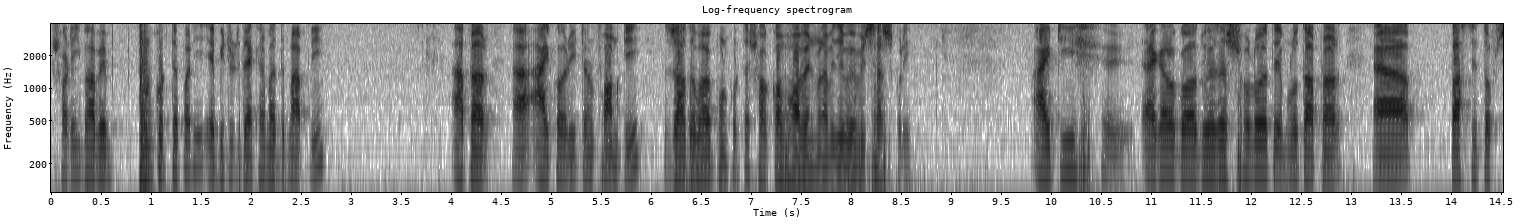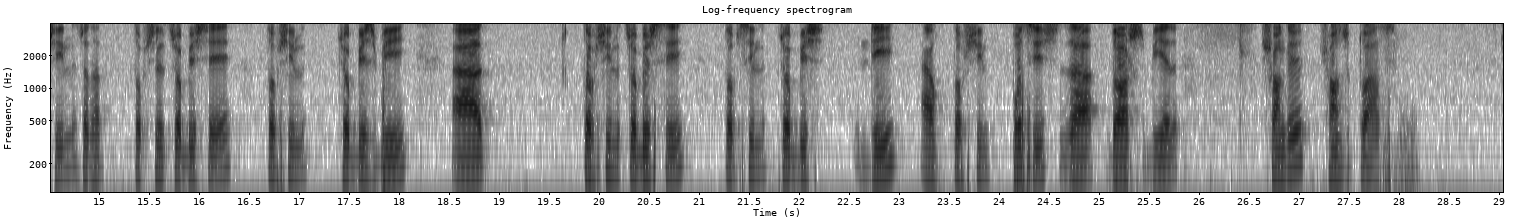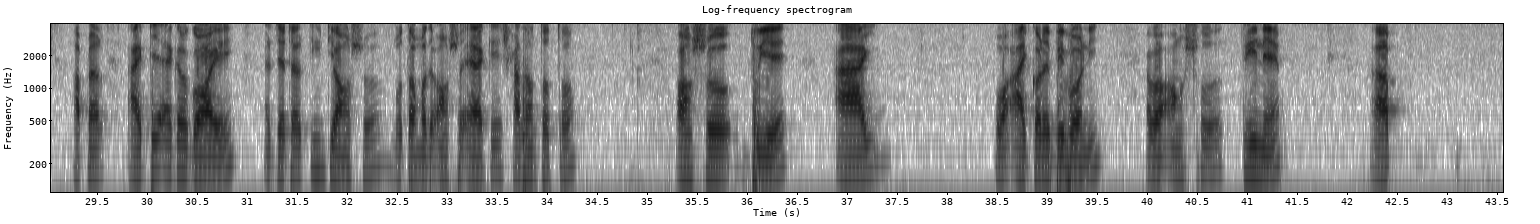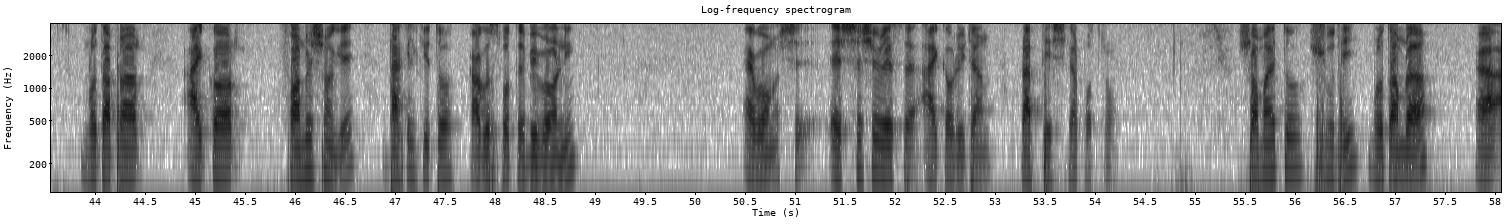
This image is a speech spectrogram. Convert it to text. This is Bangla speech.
সঠিকভাবে ফোন করতে পারি, এই ভিডিওটি দেখার মাধ্যমে আপনি আপনার আয়কর রিটার্ন ফর্মটি যথাযথভাবে পূরণ করতে সক্ষম হবেন বলে আমি দৃঢ়ভাবে বিশ্বাস করি। আইটি এগারো গ দু হাজার ষোলোতে মূলত আপনার পাঁচটি তফসিল যথা তফসিল চব্বিশে, তফসিল চব্বিশ বি তফসিল চব্বিশ সি, তফসিল চব্বিশ ডি এবং তফসিল পঁচিশ যা দশ বিয়ের সঙ্গে সংযুক্ত আছে। আপনার আইটি এগারো গয়ে যেটা তিনটি অংশ মূলত আমাদের অংশ একে সাধারণ তথ্য অংশ দুইয়ে আয় ও আয়করের বিবরণী। এবং অংশ তিনে মূলত আপনার আয়কর ফর্মের সঙ্গে দাখিলকৃত কাগজপত্রের বিবরণী। এবং এর শেষে রয়েছে আয়কর রিটার্ন প্রাপ্তির স্বীকারপত্র। সময়ত সুদি মূলত আমরা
